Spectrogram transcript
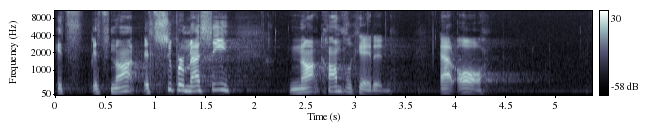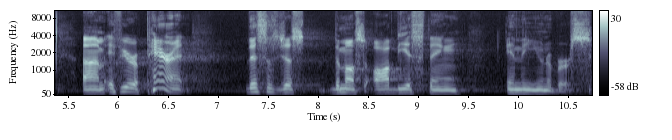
It's, it's not, it's super messy, not complicated at all. Um, if you're a parent, this is just the most obvious thing in the universe.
